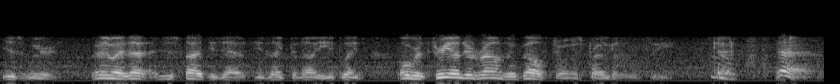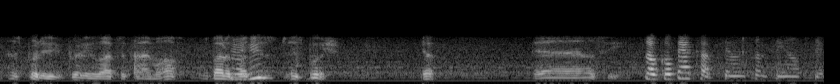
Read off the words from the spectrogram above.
is weird. But anyway, that I just thought you'd, have, you'd like to know he played over 300 rounds of golf during his presidency. Okay. Yeah, that's pretty, pretty lots of time off. About as much Mhm. as, as Bush. Yep. And let's see. So go back up. There was something else there.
